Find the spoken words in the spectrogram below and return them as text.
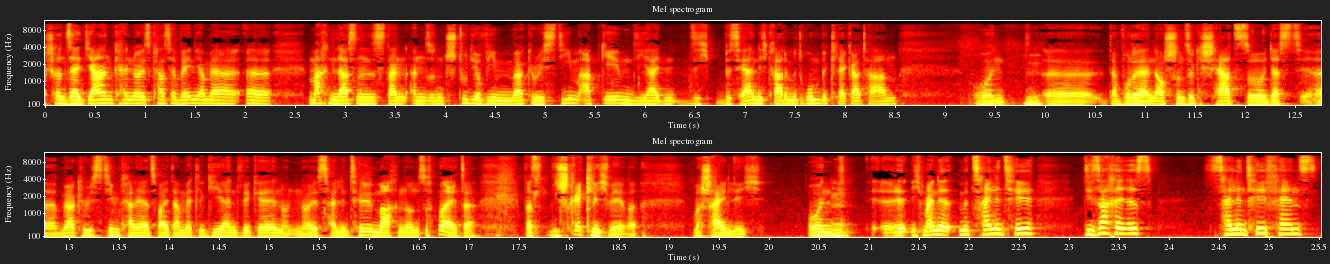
schon seit Jahren kein neues Castlevania mehr äh, machen lassen und es dann an so ein Studio wie Mercury Steam abgeben, die halt sich bisher nicht gerade mit Ruhm bekleckert haben. Und mhm. äh, da wurde dann auch schon so gescherzt, so dass äh, Mercury Steam kann ja jetzt weiter Metal Gear entwickeln und ein neues Silent Hill machen und so weiter, was schrecklich wäre, wahrscheinlich. Und mhm. äh, ich meine, mit Silent Hill, die Sache ist, Silent Hill Fans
